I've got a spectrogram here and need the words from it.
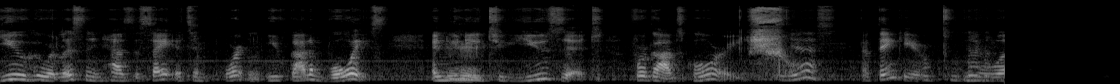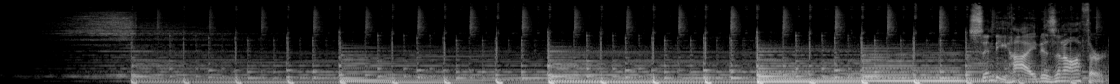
you who are listening has to say it's important you've got a voice and you mm-hmm. need to use it for god's glory Yes. So thank you. You're Cindy Hyde is an author,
